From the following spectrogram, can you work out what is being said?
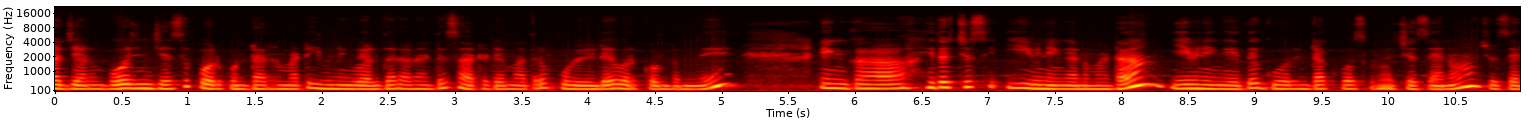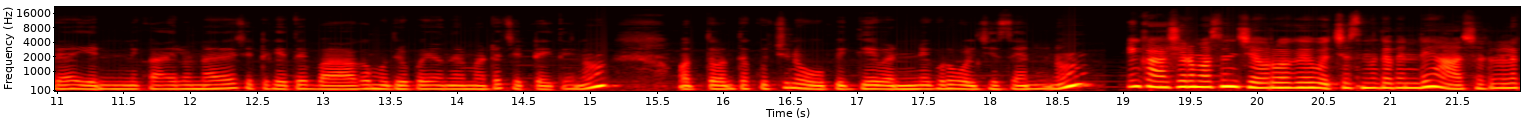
మధ్యాహ్నం భోజనం చేసి పడుకుంటారనమాట ఈవినింగ్ వెళ్తారు. అలాంటి సాటర్డే మాత్రం ఫుల్ డే వర్క్ ఉంటుంది. ఇంకా ఇది వచ్చేసి ఈవినింగ్ అనమాట ఈవినింగ్ అయితే గోరింటాకు కోసుకొని వచ్చేసాను. చూసారా ఎన్ని కాయలు ఉన్నాయో? చెట్టుకైతే బాగా ముదిరిపోయి ఉందనమాట చెట్టు అయితేను. మొత్తం అంతా కూర్చుని ఓపిగ్గా ఇవన్నీ కూడా ఒలిచేసాను నేను. ఇంకా ఆషాఢ మాసం చివరిగా వచ్చేసింది కదండి. ఆషాఢంలో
